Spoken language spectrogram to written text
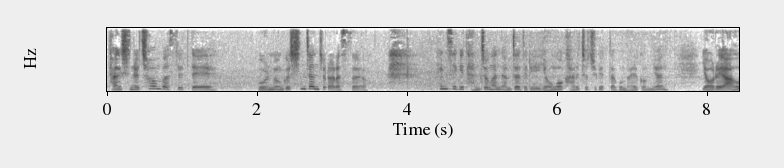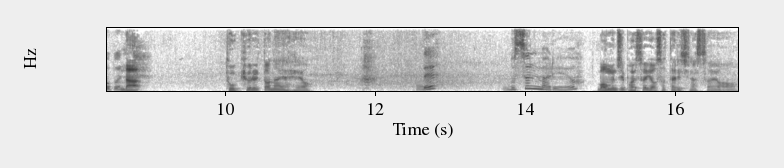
당신을 처음 봤을 때 몰몬고 신자인 줄 알았어요. 행색이 단정한 남자들이 영어 가르쳐 주겠다고 말 거면 열의 아홉은 나 도쿄를 떠나야 해요. 네? 무슨 말이에요? 머문 지 벌써 여섯 달이 지났어요.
